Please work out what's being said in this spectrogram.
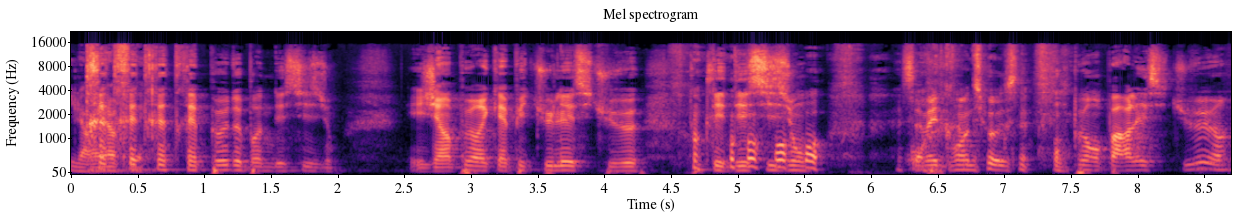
Il a très très très très peu de bonnes décisions. Et j'ai un peu récapitulé, si tu veux, toutes les décisions. ça va être grandiose. On peut en parler si tu veux, hein.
